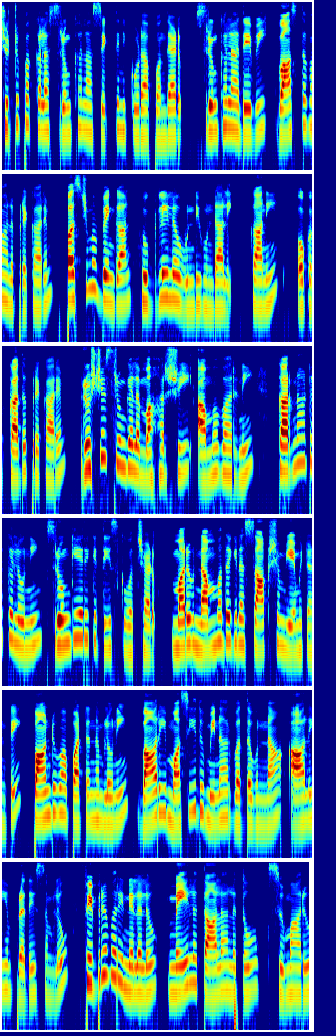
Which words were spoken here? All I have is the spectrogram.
చుట్టుపక్కల శృంఖల శక్తిని కూడా పొందాడు. శృంఖలాదేవి వాస్తవాల ప్రకారం పశ్చిమ బెంగాల్ హుగ్లీలో ఉండి ఉండాలి. కానీ ఒక కథ ప్రకారం ఋష్యశృంగల మహర్షి అమ్మవారిని కర్ణాటకలోని శృంగేరికి తీసుకువచ్చాడు. మరో నమ్మదగిన సాక్ష్యం ఏమిటంటే పాండువా పట్టణంలోని భారీ మసీదు మినార్ వద్ద ఉన్న ఆలయం ప్రదేశంలో ఫిబ్రవరి నెలలో మేళ తాళాలతో సుమారు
